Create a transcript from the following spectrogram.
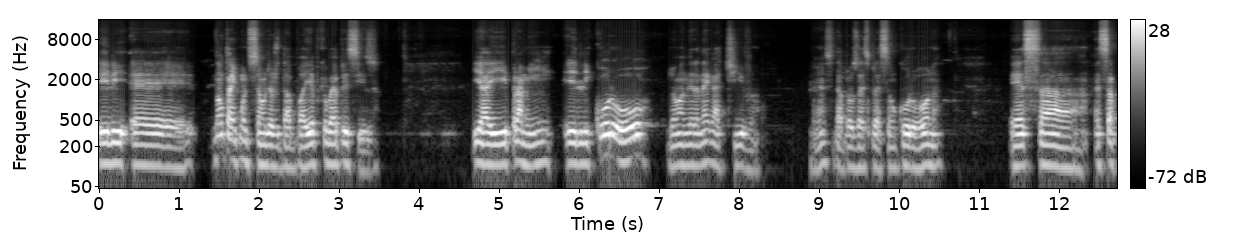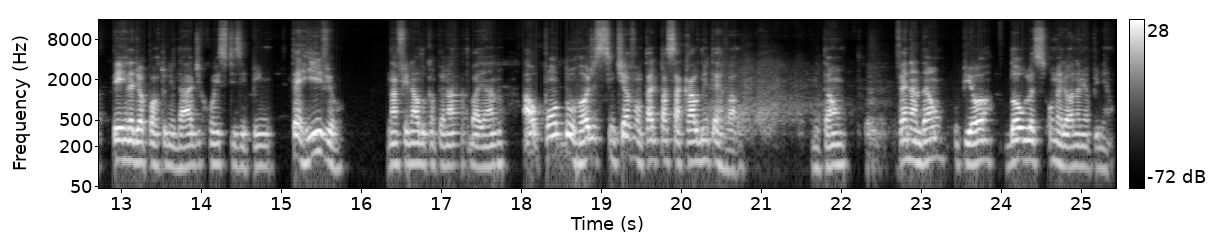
ele é, não está em condição de ajudar o Bahia, porque o Bahia precisa. E aí, para mim, ele coroou de uma maneira negativa, né, se dá para usar a expressão coroou, né, essa, essa perda de oportunidade com esse desempenho terrível na final do Campeonato Baiano, ao ponto do Roger se sentir à vontade para sacá-lo do intervalo. Então, Fernandão, o pior, Douglas, o melhor, na minha opinião.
